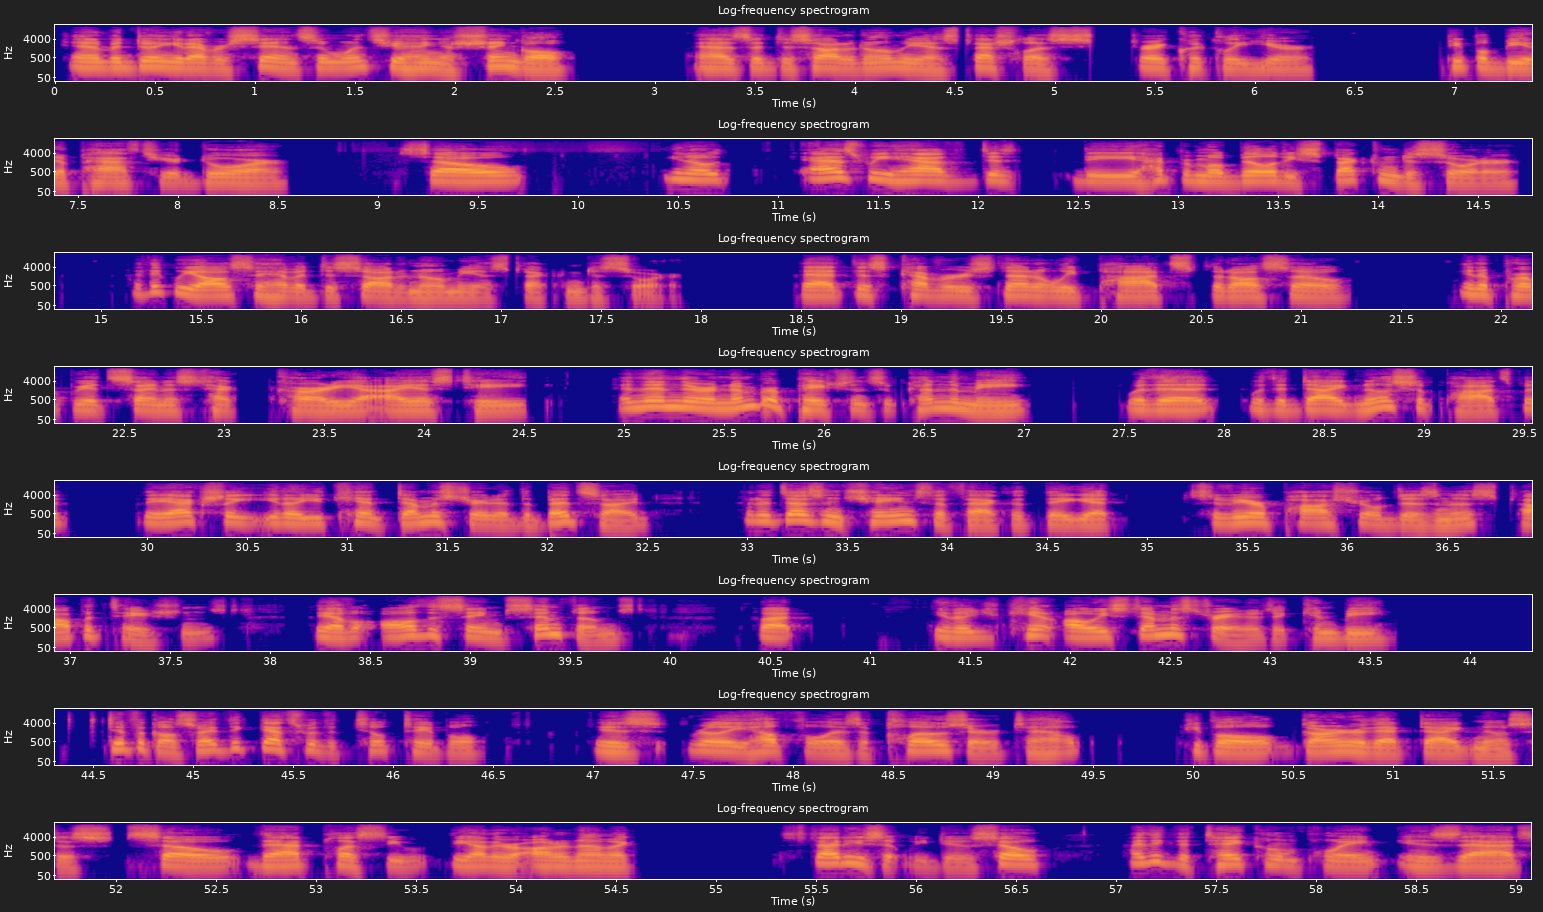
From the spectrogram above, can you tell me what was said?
and I've been doing it ever since. And once you hang a shingle as a dysautonomia specialist, very quickly your people beat a path to your door. So, you know, as we have dis- the hypermobility spectrum disorder, I think we also have a dysautonomia spectrum disorder. That this covers not only POTS, but also inappropriate sinus tachycardia, IST. And then there are a number of patients who come to me with a with a diagnosis of POTS, but they actually, you know, you can't demonstrate at the bedside, but it doesn't change the fact that they get severe postural dizziness, palpitations. They have all the same symptoms, but you know, you can't always demonstrate it. It can be difficult. So I think that's where the tilt table is really helpful as a closer to help people garner that diagnosis. So that plus the the other autonomic studies that we do. So I think the take home point is that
